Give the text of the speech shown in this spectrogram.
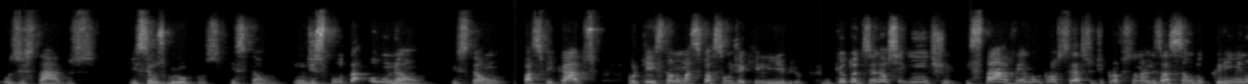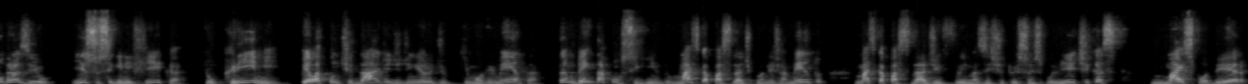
os estados e seus grupos estão em disputa ou não, estão pacificados porque estão numa situação de equilíbrio. O que eu estou dizendo é o seguinte: está havendo um processo de profissionalização do crime no Brasil. Isso significa que o crime, pela quantidade de dinheiro de, que movimenta, também está conseguindo mais capacidade de planejamento, mais capacidade de influir nas instituições políticas, mais poder,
